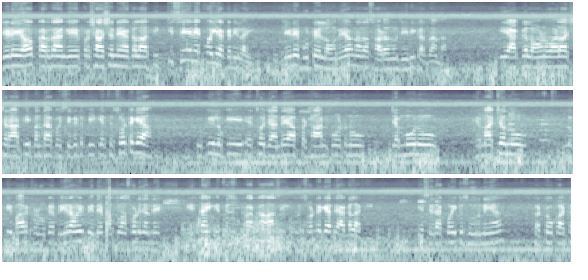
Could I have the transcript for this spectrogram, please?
ਜਿਹੜੇ ਉਹ ਕਰ ਦਾਂਗੇ, ਪ੍ਰਸ਼ਾਸਨ ਨੇ ਅੱਗ ਲਾਤੀ, ਕਿਸੇ ਨੇ ਕੋਈ ਅੱਗ ਨਹੀਂ ਲਾਈ। ਜਿਹੜੇ ਬੂਟੇ ਲਾਉਂਦੇ ਆ, ਉਹਨਾਂ ਦਾ ਸਾੜਨ ਨੂੰ ਜੀ ਨਹੀਂ ਕਰਦਾ ਹੁੰਦਾ। ਇਹ ਅੱਗ ਲਾਉਣ ਵਾਲਾ ਸ਼ਰਾਰਤੀ ਬੰਦਾ ਕੋਈ ਸਿਗਰਟ ਪੀ ਕੇ ਇੱਥੇ ਸੁੱਟ ਗਿਆ, ਕਿਉਂਕਿ ਲੋਕੀ ਇੱਥੋਂ ਜਾਂਦੇ ਆ ਪਠਾਨਕੋਟ ਨੂੰ, ਜੰਮੂ ਨੂੰ, ਹਿਮਾਚਲ ਨੂੰ, ਲੋਕੀ ਬਾਹਰ ਖੜੋ ਕੇ ਬੀਰਾਂ ਵੀ ਪੀਂਦੇ, ਬੋਤਲਾਂ ਸੁੱਟ ਜਾਂਦੇ ਇਦਾਂ ਹੀ ਕਿਤੇ ਸੁੱਕਾ ਘਾਹ ਸੀ, ਕੋਈ ਸੁੱਟ ਗਿਆ ਤੇ ਅੱਗ ਲੱਗੀ ਕਿਸੇ ਦਾ ਕੋਈ ਕਸੂਰ ਨਹੀਂ ਆ, ਘੱਟੋ ਘੱਟ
